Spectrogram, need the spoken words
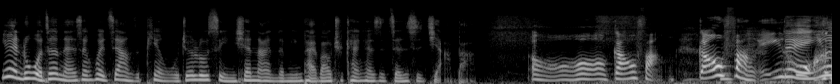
因为如果这个男生会这样子骗我，我觉得 Lucy 你先拿你的名牌包去看看是真是假吧。哦哦哦，高仿高仿 A 货，对，因为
